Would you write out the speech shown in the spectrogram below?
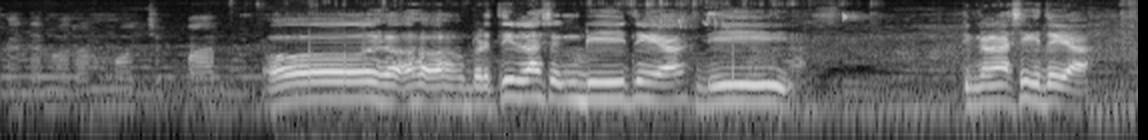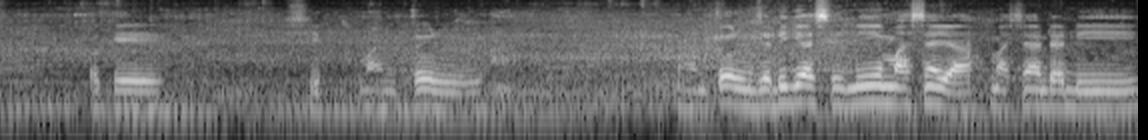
Kadang orang mau cepat. Oh, ya, ya, berarti langsung di itu ya, di tinggal ngasih gitu ya. Oke, sip, mantul, mantul. Jadi guys, ini masnya ya, masnya ada di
